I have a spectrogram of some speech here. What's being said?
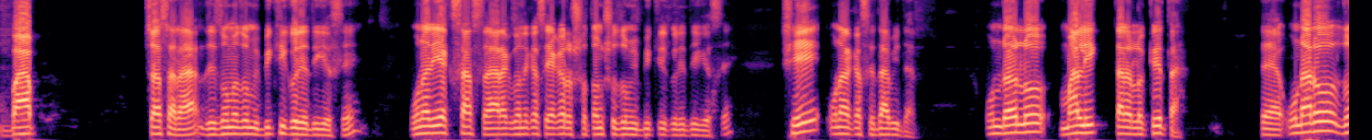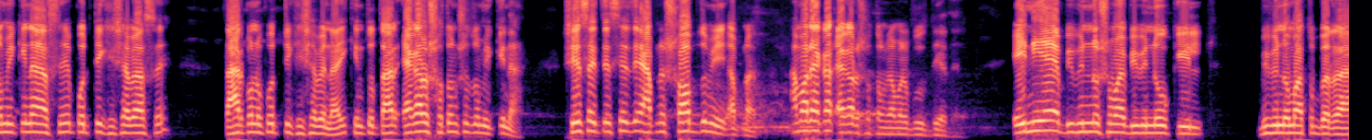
বাপ চাচারা যে জমা জমি বিক্রি করে দিয়েছে ওনারই এক চাচা আর একজনের কাছে এগারো শতাংশ জমি বিক্রি করে দিয়ে গেছে, সে ওনার কাছে দাবিদার। ওনারা হলো মালিক, তারা হলো ক্রেতা। ওনারও জমি কিনা আছে, প্রত্যেক হিসাবে আছে। তার কোনো প্রত্যেক হিসাবে নাই, কিন্তু তার এগারো শতাংশ জমি কিনা। সে চাইতেছে যে আপনার সব জমি আপনার, আমার এগারো শতাংশ আমার বুঝ দিয়ে দেন। এই নিয়ে বিভিন্ন সময় বিভিন্ন উকিল, বিভিন্ন মাতুব্বাররা,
